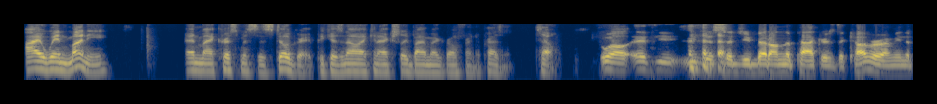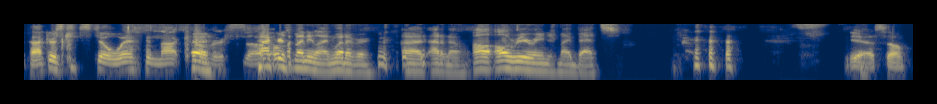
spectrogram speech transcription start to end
I win money and my Christmas is still great because now I can actually buy my girlfriend a present. So, well, if you, you just said you bet on the Packers to cover, I mean, the Packers could still win and not cover. So, Packers money line, whatever. Uh, I don't know. I'll, I'll rearrange my bets. yeah. So,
